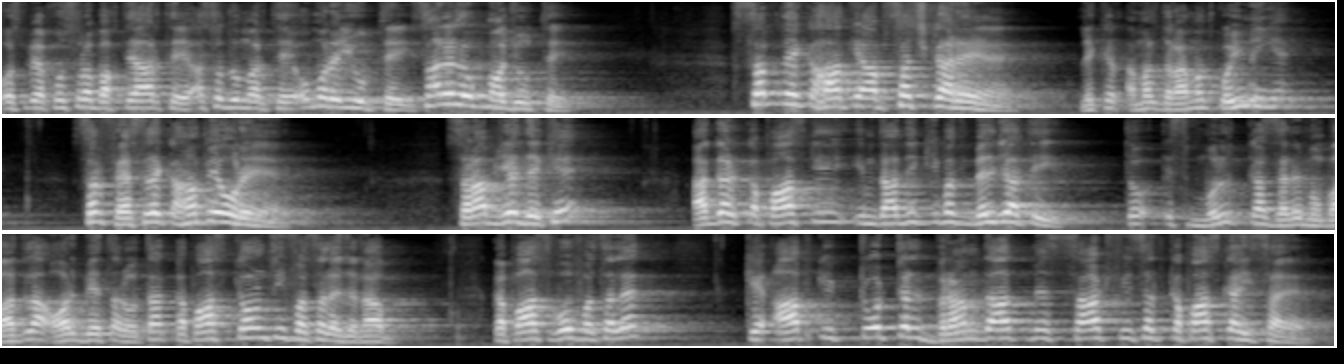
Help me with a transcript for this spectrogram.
اس میں خسرو بختیار تھے، اسد عمر تھے، عمر ایوب تھے، سارے لوگ موجود تھے۔ سب نے کہا کہ آپ سچ کر رہے ہیں، لیکن عمل درامت کوئی نہیں ہے۔ سر، فیصلے کہاں پہ ہو رہے ہیں؟ سر، آپ یہ دیکھیں، اگر کپاس کی امدادی قیمت مل جاتی تو اس ملک کا زر مبادلہ اور بہتر ہوتا۔ کپاس کون سی فصل ہے جناب؟ کپاس وہ فصل ہے کہ آپ کی ٹوٹل برامدات میں ساٹھ فیصد کپاس کا حصہ ہے۔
